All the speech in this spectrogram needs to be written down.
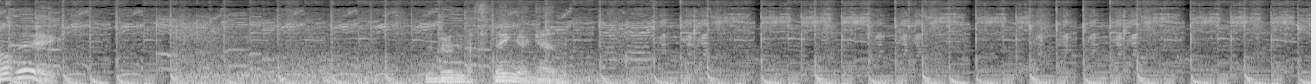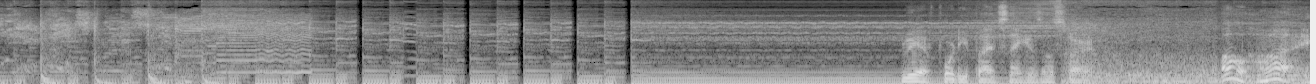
Oh hey! You're doing the thing again. We have 45 seconds, let's start. Oh, hi!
